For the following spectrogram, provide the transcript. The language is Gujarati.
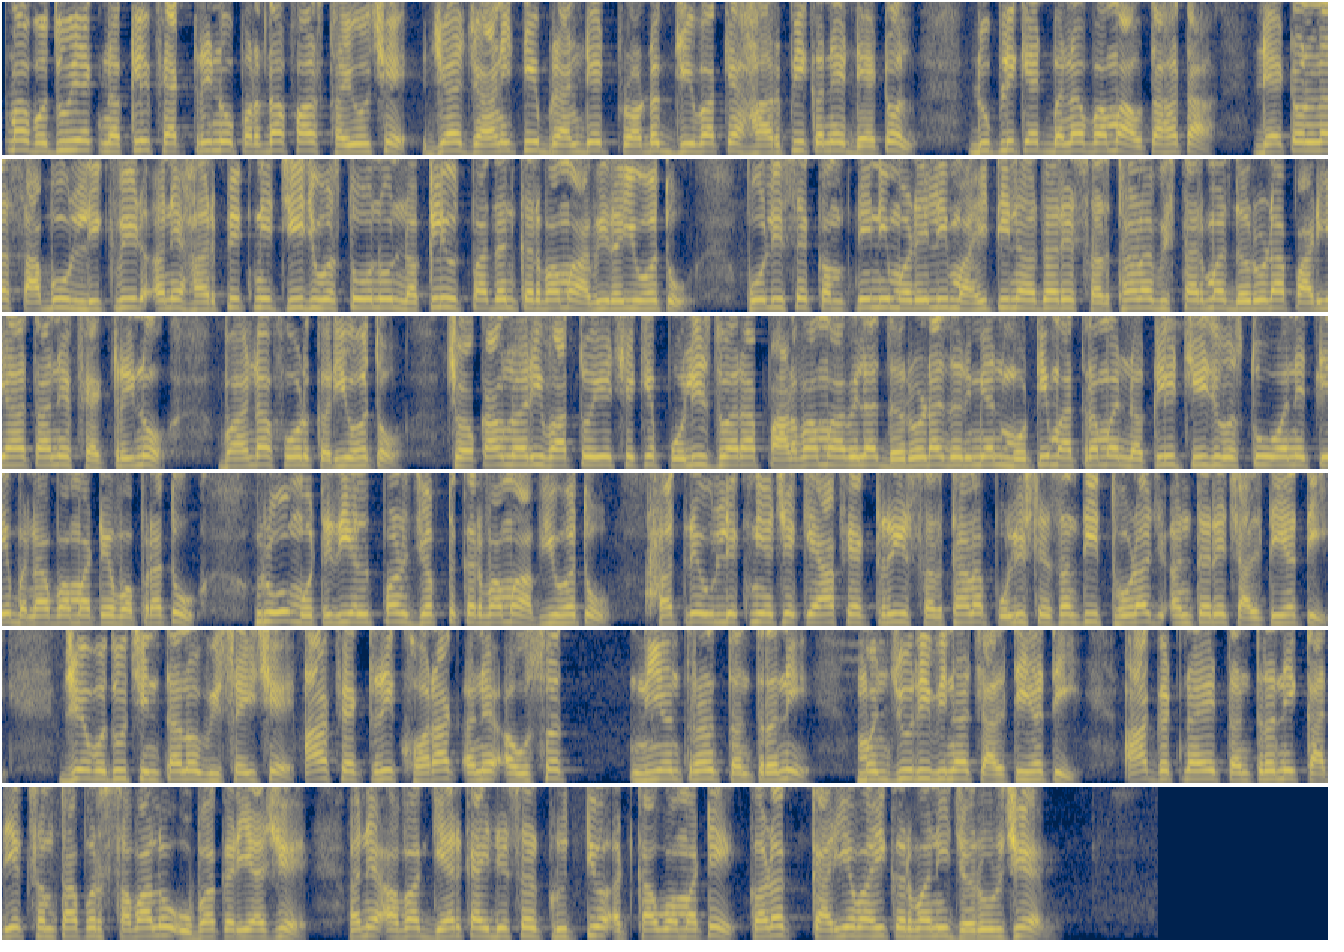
સુરતમાં વધુ એક નકલી ફેક્ટરીનો પર્દાફાશ થયો છે, જ્યાં જાણીતી બ્રાન્ડેડ પ્રોડક્ટ જેવા કે હાર્પિક અને ડેટોલ ડુપ્લિકેટ બનાવવામાં આવતા હતા. ડેટોલના સાબુ લિક્વિડ અને હાર્પિકની ચીજ વસ્તુઓનું નકલી ઉત્પાદન કરવામાં આવી રહ્યું હતું. પોલીસે કંપનીની મળેલી માહિતીના આધારે સરથાણા વિસ્તારમાં દરોડા પાડ્યા હતા અને ફેક્ટરીનો ભાંડાફોડ કર્યો હતો. ચોંકાવનારી વાત તો એ છે કે પોલીસ દ્વારા પાડવામાં આવેલા દરોડા દરમિયાન મોટી માત્રામાં નકલી ચીજ વસ્તુઓ અને તે બનાવવા માટે વપરાતું રો મટીરિયલ પણ જપ્ત કરવામાં આવ્યું હતું. અત્રે ઉલ્લેખનીય છે કે આ ફેક્ટરી સરથાણા પોલીસ સ્ટેશનથી થોડા જ અંતરે ચાલતી હતી, જે વધુ ચિંતાનો વિષય છે. આ ફેક્ટરી ખોરાક અને ઔષધ નિયંત્રણ તંત્રની મંજૂરી વિના ચાલતી હતી. આ ઘટનાએ તંત્રની કાર્યક્ષમતા પર સવાલો ઊભા કર્યા છે અને આવા ગેરકાયદેસર કૃત્યો અટકાવવા માટે કડક કાર્યવાહી કરવાની જરૂર છે.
